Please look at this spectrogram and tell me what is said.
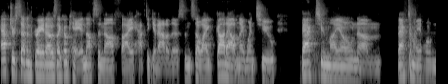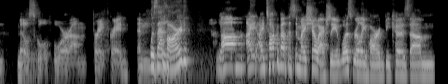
after seventh grade, I was like, okay, enough's enough. I have to get out of this. And so I got out and I went to back to my own, um, back to my own middle school for um, for eighth grade. And was that hard? Yeah. Um, I, I talk about this in my show. Actually, it was really hard because um,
